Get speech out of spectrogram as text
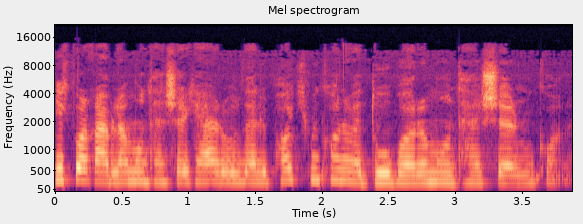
یک بار قبلا منتشر کرده بود ولی پاک می‌کنه و دوباره منتشر می‌کنه.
